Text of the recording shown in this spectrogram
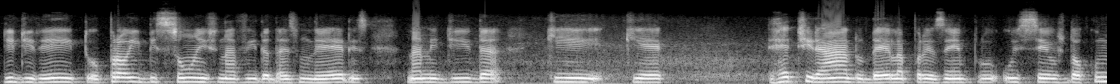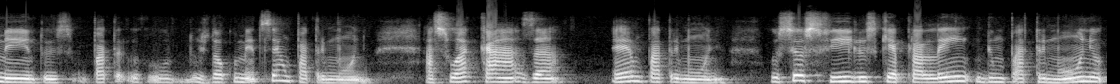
de direito, proibições na vida das mulheres, na medida que, que é retirado dela, por exemplo, os seus documentos. Os documentos é um patrimônio. A sua casa é um patrimônio os seus filhos, que é para além de um patrimônio,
